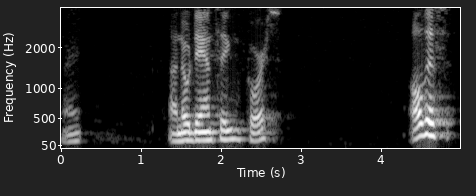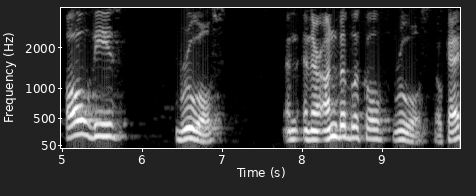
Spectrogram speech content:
Right? Uh, no dancing, of course. All this, all these rules, and, and they're unbiblical rules, okay?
